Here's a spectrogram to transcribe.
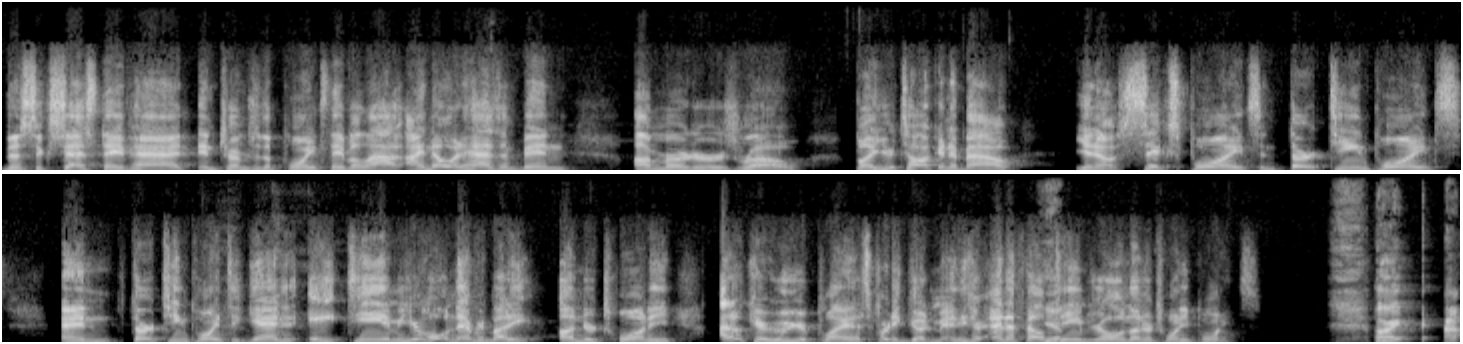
the success they've had in terms of the points they've allowed. I know it hasn't been a murderer's row, but you're talking about, you know, six points and 13 points and 13 points again and 18. I mean, you're holding everybody under 20. I don't care who you're playing. That's pretty good, man. These are NFL Yep. teams you're holding under 20 points. All right, I,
